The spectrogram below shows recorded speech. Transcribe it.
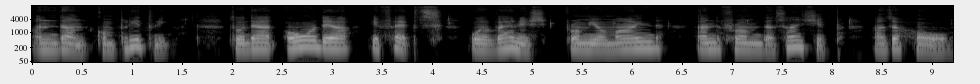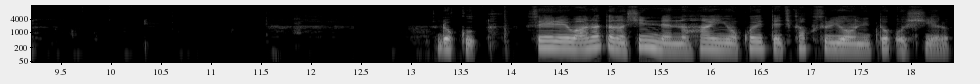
undone completely, so that all their effects will vanish from your mind and from the sonship as a whole. 6. 精霊はあなたの信念の範囲を超えて知覚するようにと教える。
